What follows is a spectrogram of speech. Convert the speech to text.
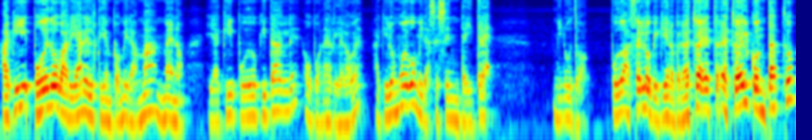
Aquí puedo variar el tiempo. Mira, más, menos. Y aquí puedo quitarle o ponerle, ¿lo ves? Aquí lo muevo, mira, 63 minutos. Puedo hacer lo que quiero, pero esto, esto, esto es el contacto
